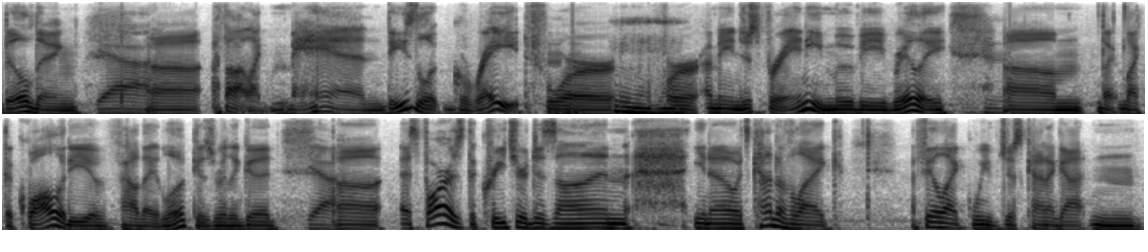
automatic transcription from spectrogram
building, yeah, uh, I thought like, man, these look great for mm-hmm. for. I mean, just for any movie, really. Mm-hmm. Um, like like the quality of how they look is really good. Yeah. Uh, as far as the creature design, you know, it's kind of like I feel like we've just kind of gotten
